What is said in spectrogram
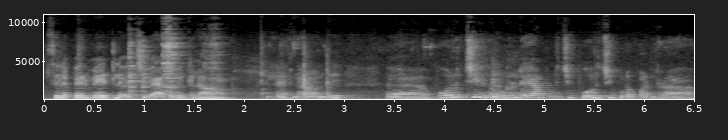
சில பேர் வேட்டில் வச்சு வேக வைக்கலாம். இல்லாட்டினா வந்து பொறிச்சு பொரிச்சு இதை உருண்டையாக பிடிச்சி பொரிச்சு கூட பண்ணுறா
